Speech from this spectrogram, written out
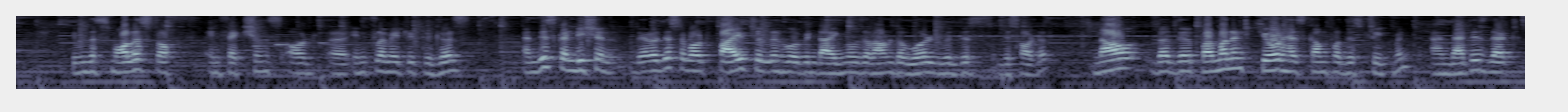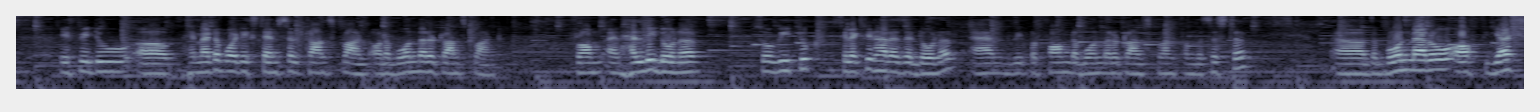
even the smallest of infections or uh, inflammatory triggers and this condition there are just about 5 children who have been diagnosed around the world with this disorder now the, the permanent cure has come for this treatment and that is that if we do a hematopoietic stem cell transplant or a bone marrow transplant from an healthy donor. So we took selected her as a donor and we performed a bone marrow transplant from the sister. Uh, the bone marrow of Yash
